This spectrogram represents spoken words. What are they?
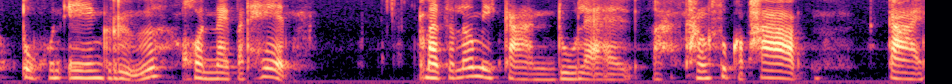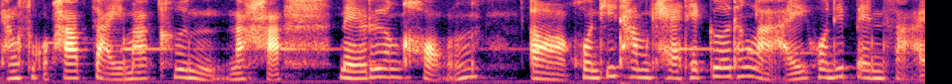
นตัวคุณเองหรือคนในประเทศ มันจะเริ่มมีการดูแลทั้งสุขภาพกายทั้งสุขภาพใจมากขึ้นนะคะ ในเรื่องของอคนที่ทำ caretaker ทั้งหลาย คนที่เป็นสาย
